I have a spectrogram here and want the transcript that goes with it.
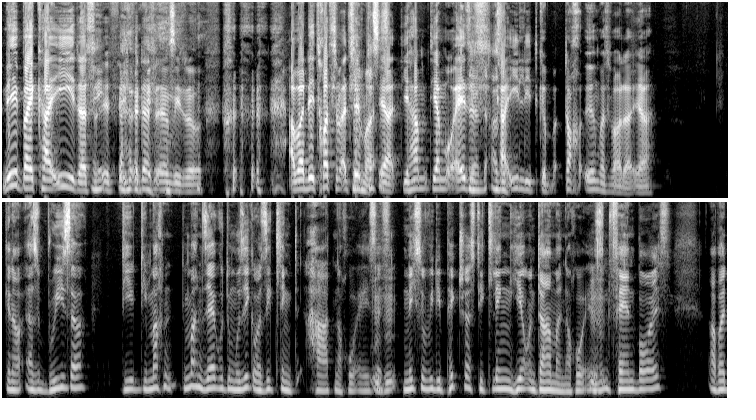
Nee, bei KI, das, A ich finde das irgendwie so. Aber nee, trotzdem, erzähl ja, mal. Ja, die haben, die haben Oasis ja, also, KI-Lied gemacht. Doch, irgendwas war da, ja. Genau, also Breezer, die, die, machen, die machen sehr gute Musik, aber sie klingt hart nach Oasis. Mhm. Nicht so wie die Pictures, die klingen hier und da mal nach Oasis. Mhm. sind Fanboys. Aber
